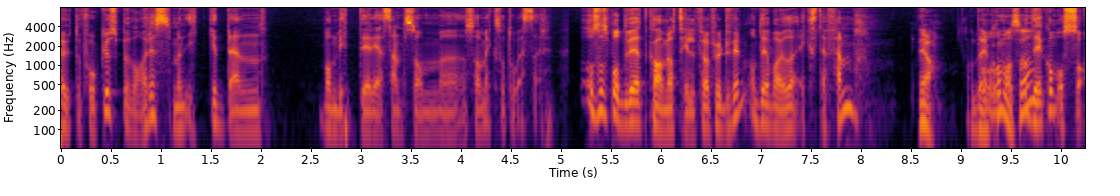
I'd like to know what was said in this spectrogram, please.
autofokus bevares, men ikke den vanvittige raceren som, eh, som XO2S er. Og så spådde vi et kamera til fra Fujifilm, og det var jo da XT5. Ja. Og det kom også. Og det kom også.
